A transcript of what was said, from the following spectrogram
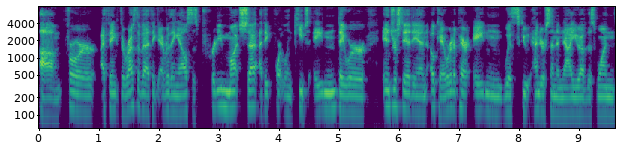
Um, for I think the rest of it, I think everything else is pretty much set. I think Portland keeps Ayton. They were interested in okay, we're going to pair Ayton with Scoot Henderson, and now you have this one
